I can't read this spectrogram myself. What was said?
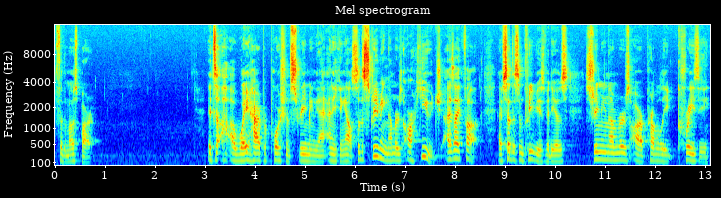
for the most part. It's a, a way higher proportion of streaming than anything else. So the streaming numbers are huge, as I thought. I've said this in previous videos. Streaming numbers are probably crazy.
